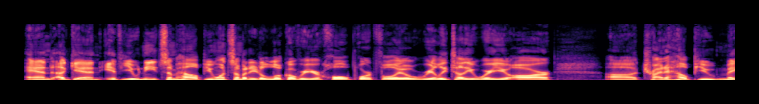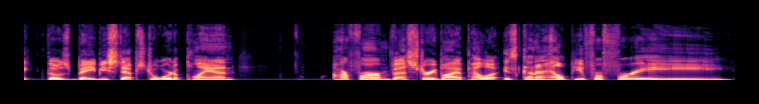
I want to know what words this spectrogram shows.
And again, if you need some help, you want somebody to look over your whole portfolio, really tell you where you are, uh, try to help you make those baby steps toward a plan our firm, Vestory by Apella, is going to help you for free.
